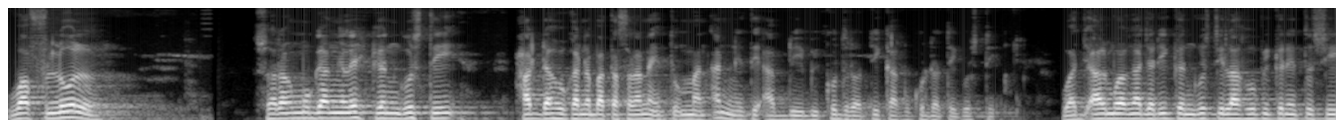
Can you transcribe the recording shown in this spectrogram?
waflul. Seorang muga ngelehkeun Gusti haddahu kana batasanana itu man anniti abdi bi qudrati Gusti. Waj'al muga ngajadikeun Gusti lahu pikeun itu si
